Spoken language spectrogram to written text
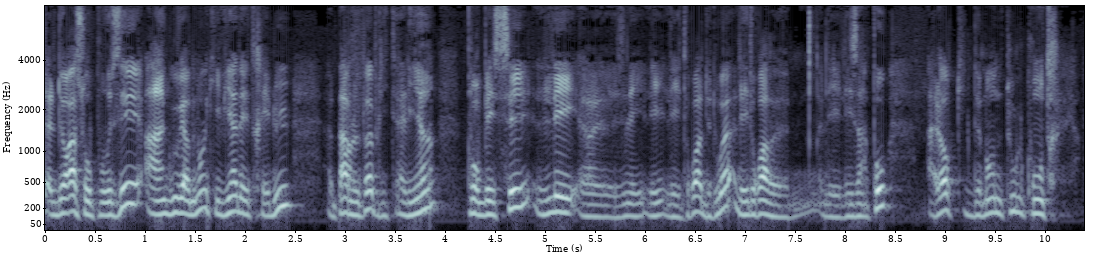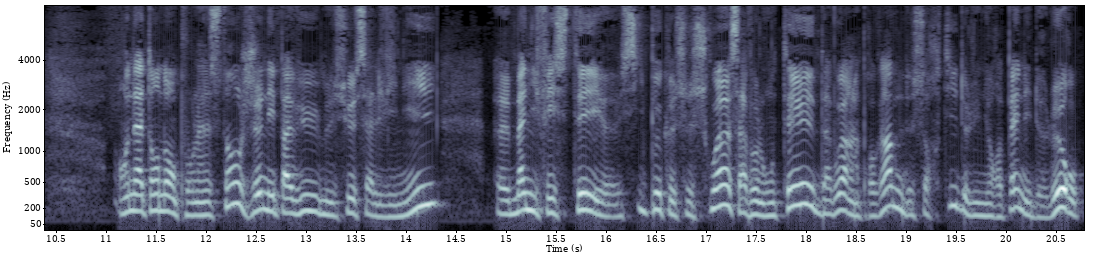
elle devra s'opposer à un gouvernement qui vient d'être élu par le peuple italien pour baisser les, euh, les, droits de droit, les droits, euh, les, impôts, alors qu'il demande tout le contraire. En attendant, pour l'instant, je n'ai pas vu M. Salvini manifester, euh, si peu que ce soit, sa volonté d'avoir un programme de sortie de l'Union européenne et de l'euro.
